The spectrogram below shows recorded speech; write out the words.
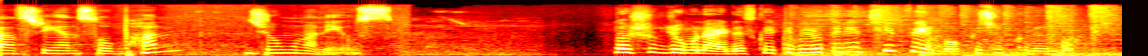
তাসরিয়ান সোভান যমুনা নিউজ। দর্শক যমুনা আইডেস্কে একটি বিরতি নিচ্ছি ফিরবো কিছুক্ষণের মধ্যে।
